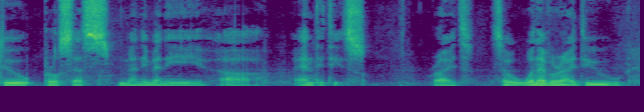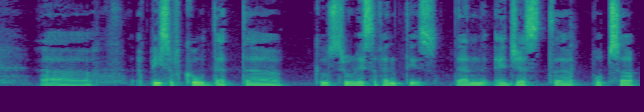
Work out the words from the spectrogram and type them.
to process many many uh, entities, right? So whenever I do uh, a piece of code that uh, goes through a list of entities, then it just uh, pops up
